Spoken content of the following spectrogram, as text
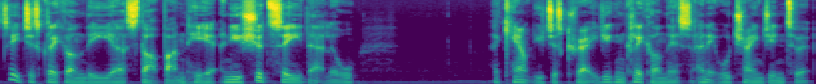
So you just click on the uh, start button here and you should see that little account you just created. You can click on this and it will change into it.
